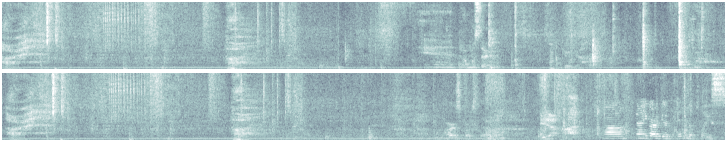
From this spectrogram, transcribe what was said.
Alright. And almost there. Here we go. Alright. The hardest part's that. yeah. Uh, now you gotta get them in the place.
